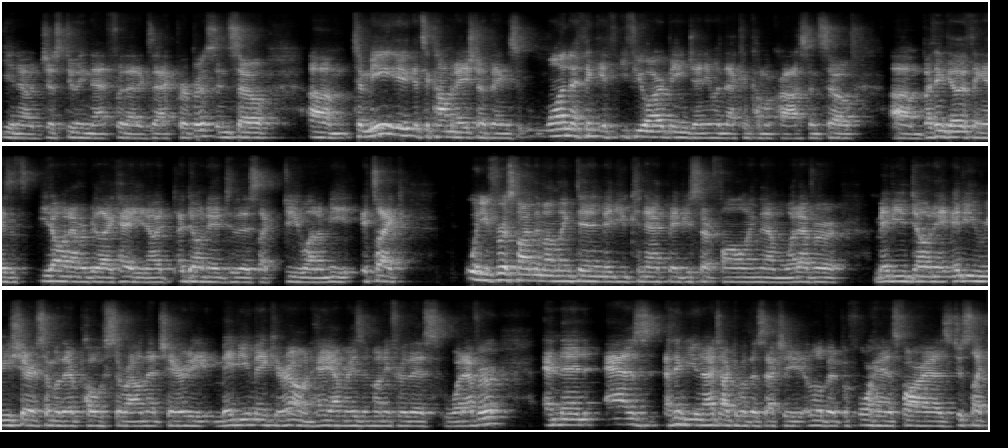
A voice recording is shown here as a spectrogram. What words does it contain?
you know just doing that for that exact purpose and so um, to me it's a combination of things one i think if, if you are being genuine that can come across and so um, but i think the other thing is it's you don't want to ever be like hey you know I, I donated to this like do you want to meet it's like when you first find them on linkedin maybe you connect maybe you start following them whatever maybe you donate maybe you reshare some of their posts around that charity. Maybe you make your own. Hey i'm raising money for this whatever. And then as i think you and i talked about this actually a little bit beforehand as far as just like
